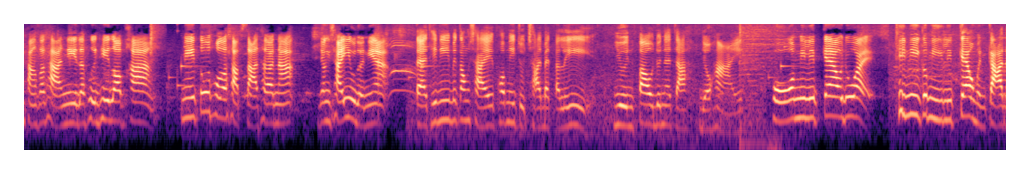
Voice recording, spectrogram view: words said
นผังสถานีและพื้นที่รอบข้าง มีตู้โทรศัพท์สาธารณะ ยังใช้อยู่เลยเนี่ย แต่ที่นี่ไม่ต้องใช้เพราะมีจุดชาร์จแบตเตอรี่ ยืนเฝ้าด้วยนะจ๊ะ เดี๋ยวหาย โห มีลิฟต์แก้วด้วย ที่นี่ก็มีลิฟต์แก้วเหมือนกัน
